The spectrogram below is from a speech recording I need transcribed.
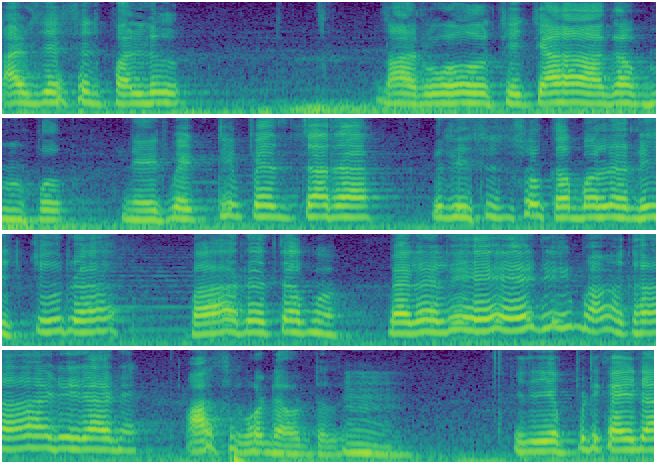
వాళ్ళు చేసిన పళ్ళు నా రోజు త్యాగంపు. నేను పెట్టి పెంచరా? విరిసి సుఖములనిచ్చురా భారతము వెలలేని మాగాడిరాని ఆశ కూడా ఉంటుంది ఇది ఎప్పటికైనా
